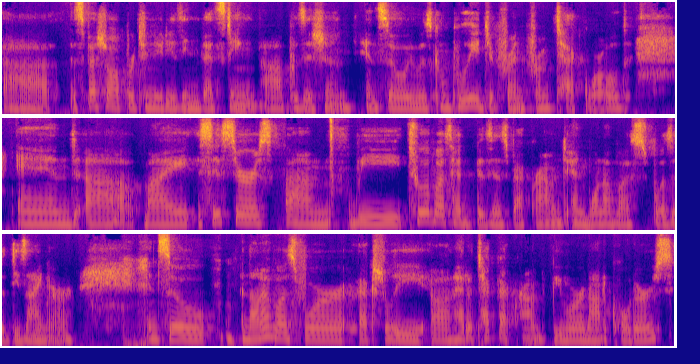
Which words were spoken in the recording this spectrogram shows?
uh, special opportunities investing uh, position. And so it was completely different from tech world. And uh, my sisters, um, we, two of us had business background and one of us was a designer. And so none of us were actually uh, had a tech background. We were not coders.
